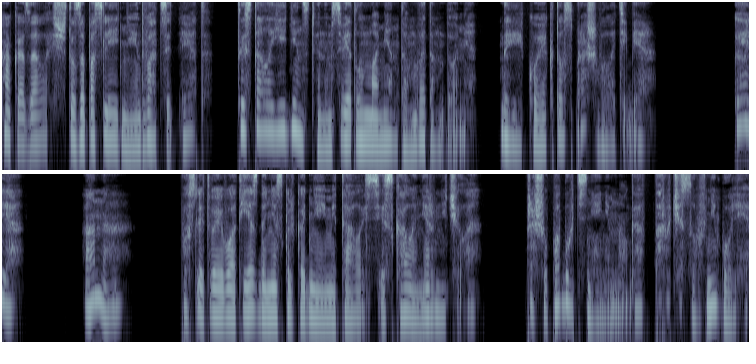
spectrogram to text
Оказалось, что за последние двадцать лет ты стала единственным светлым моментом в этом доме. Да и кое-кто спрашивал о тебе. «Эля?» Она. После твоего отъезда несколько дней металась, искала, нервничала. Прошу, побудь с ней немного, пару часов, не более.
